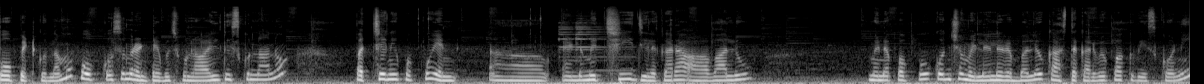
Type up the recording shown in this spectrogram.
పోపు పెట్టుకుందాము. పోపు కోసం రెండు టేబుల్ స్పూన్ ఆయిల్ తీసుకున్నాను. పచ్చెనిపప్పు ఎండ్ ఎండుమిర్చి జీలకర్ర ఆవాలు మినపప్పు కొంచెం వెల్లుల్లి రెబ్బలు కాస్త కరివేపాకు వేసుకొని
